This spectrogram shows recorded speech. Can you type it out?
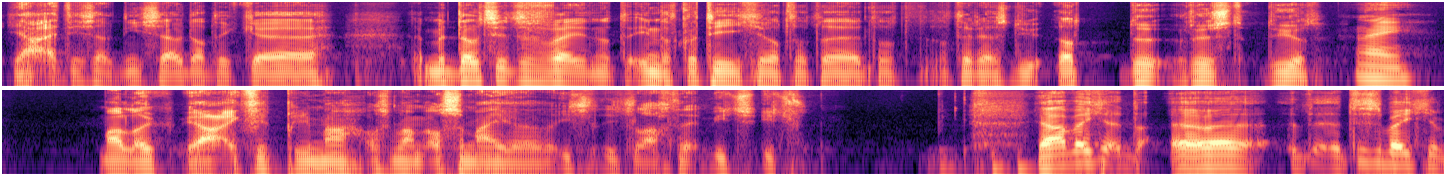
ja, het is ook niet zo dat ik eh me dood zit te vervelen in dat, in dat kwartiertje dat, eh, dat, dat, de rest duurt, dat de rust duurt. Nee. Maar leuk. Ja, ik vind het prima als, als ze mij eh, iets, iets lachten. Iets, iets. Ja, weet je, eh, het, het is een beetje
